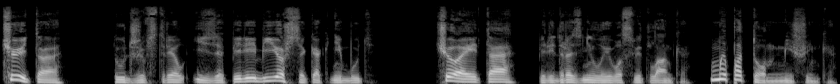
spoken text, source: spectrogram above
«Чё это?» — тут же встрял Изя. «Перебьешься как-нибудь». «Чё это?» — передразнила его Светланка. «Мы потом, Мишенька».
